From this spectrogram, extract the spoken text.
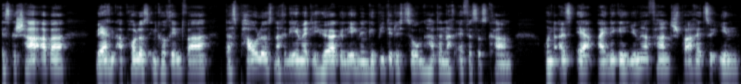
Es geschah aber, während Apollos in Korinth war, dass Paulus, nachdem er die höher gelegenen Gebiete durchzogen hatte, nach Ephesus kam. Und als er einige Jünger fand, sprach er zu ihnen,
